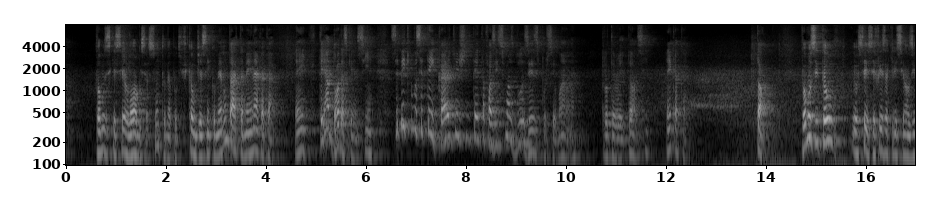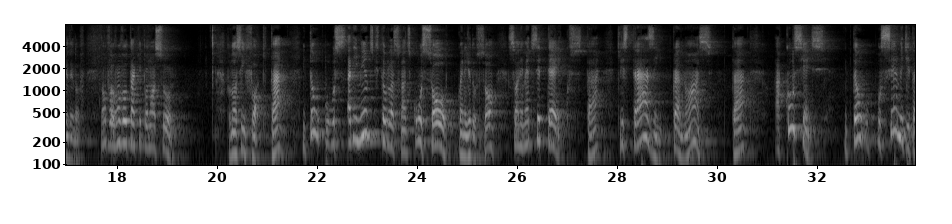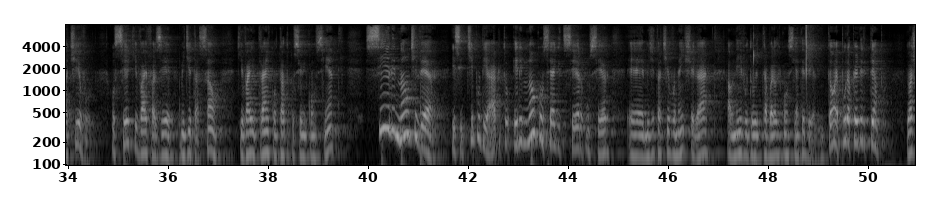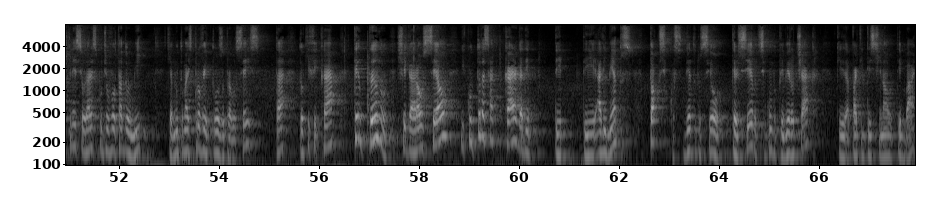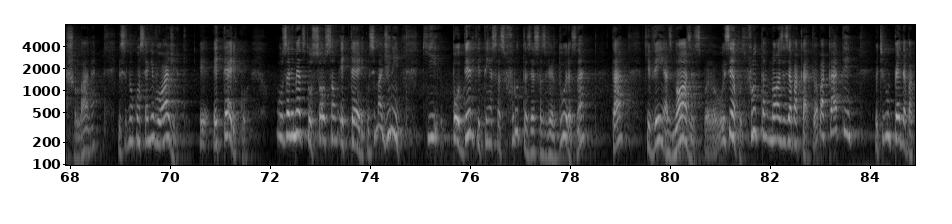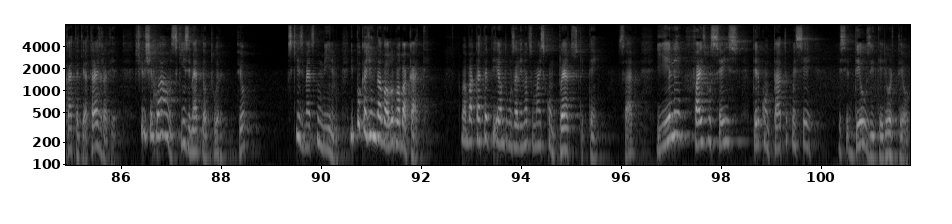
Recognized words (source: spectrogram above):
vamos esquecer logo esse assunto, né? Porque ficar um dia sem comer não dá também, né, Cacá? Hein? Tem a dó das criancinhas. Se bem que você tem cara que a gente tenta fazer isso umas duas vezes por semana, né? Proteger assim. Hein, Cacá? Então, vamos então. Eu sei, você fez aquele sinalzinho de novo. Então, vamos voltar aqui para o nosso, para o nosso enfoque, tá? Então, os alimentos que estão relacionados com o sol, com a energia do sol, são alimentos etéricos, tá? Que eles trazem para nós, tá? A consciência. Então, o ser meditativo, o ser que vai fazer meditação, que vai entrar em contato com o seu inconsciente, se ele não tiver esse tipo de hábito, ele não consegue ser um ser é, meditativo nem chegar ao nível do trabalho inconsciente dele. Então é pura perda de tempo. Eu acho que nesse horário vocês podiam voltar a dormir, que é muito mais proveitoso para vocês, tá? Do que ficar tentando chegar ao céu e com toda essa carga de, de, de alimentos tóxicos dentro do seu terceiro, segundo, primeiro chakra, que é a parte intestinal de baixo lá, né? E vocês não conseguem voar, gente. É etérico. Os alimentos do sol são etéricos. Imagine que poder que tem essas frutas, essas verduras, né? Tá? Que vem as nozes, exemplos, fruta, nozes e abacate. O abacate, eu tive um pé de abacate aqui atrás, Ravi. Acho que ele chegou a uns 15 metros de altura, viu? Uns 15 metros no mínimo. E pouca gente dá valor para o abacate. O abacate é um dos alimentos mais completos que tem, sabe? E ele faz vocês ter contato com esse, esse Deus interior teu.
